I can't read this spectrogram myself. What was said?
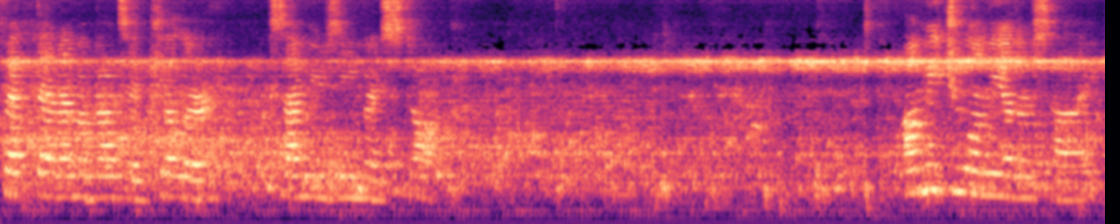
suspect that I'm about to kill her because I'm using my stock. I'll meet you on the other side.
